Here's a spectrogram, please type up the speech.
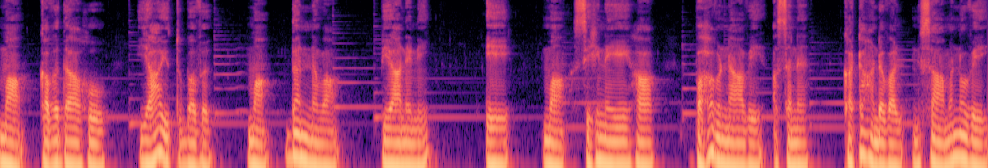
මා කවදා හෝ යා යුතු බව මා දන්නවා. පියාණෙනි ඒ මා සිහිනයේ හා භාවනාවේ අසන කටහඬවල් නිසාම නොවේයි.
